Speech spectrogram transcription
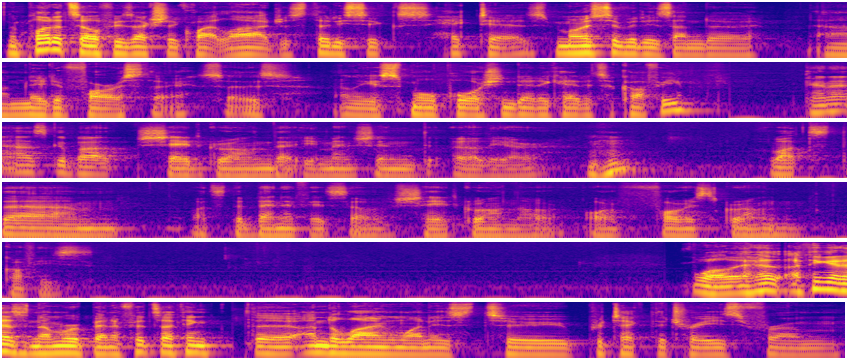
The plot itself is actually quite large. It's 36 hectares. Most of it is under um, native forest, though, so there's only a small portion dedicated to coffee. Can I ask about shade grown that you mentioned earlier? Mm-hmm. What's the um, what's the benefits of shade grown or, or forest grown coffees? Well, has, I think it has a number of benefits. I think the underlying one is to protect the trees from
